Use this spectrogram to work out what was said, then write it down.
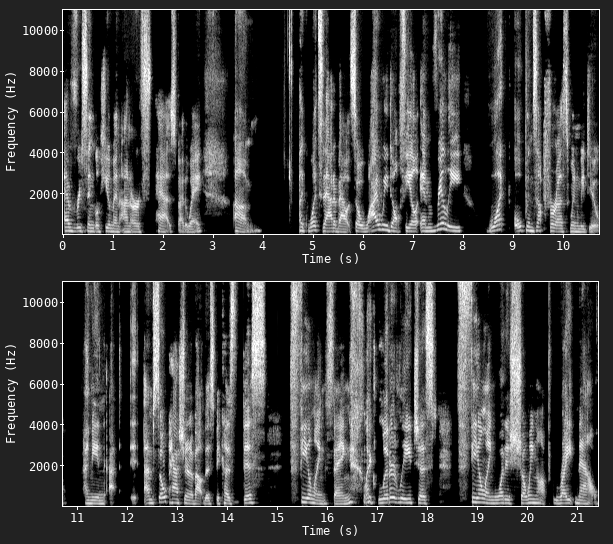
every single human on earth has, by the way? Um, like, what's that about? So, why we don't feel, and really, what opens up for us when we do? I mean, I, I'm so passionate about this because this feeling thing, like literally just feeling what is showing up right now,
